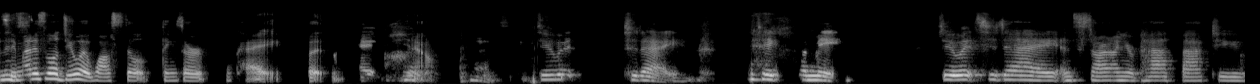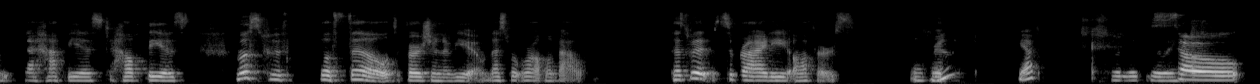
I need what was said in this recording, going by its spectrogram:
so you might as well do it while still things are okay. But you know, do it today. Take from me. Do it today and start on your path back to the happiest, healthiest, most fulfilled version of you. That's what we're all about. That's what sobriety offers. Mm-hmm. Really. Yep. Really, really. So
